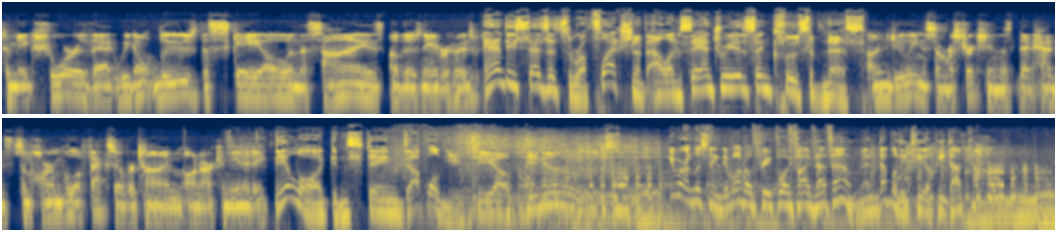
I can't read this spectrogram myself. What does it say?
To make sure that we don't lose the scale and the size of those neighborhoods. And he says it's a reflection of Alexandria's inclusiveness. Undoing some restrictions that had some harmful effects over time on our community. Neil Augenstein, WTOP News. You are listening to 103.5 FM and WTOP.com.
